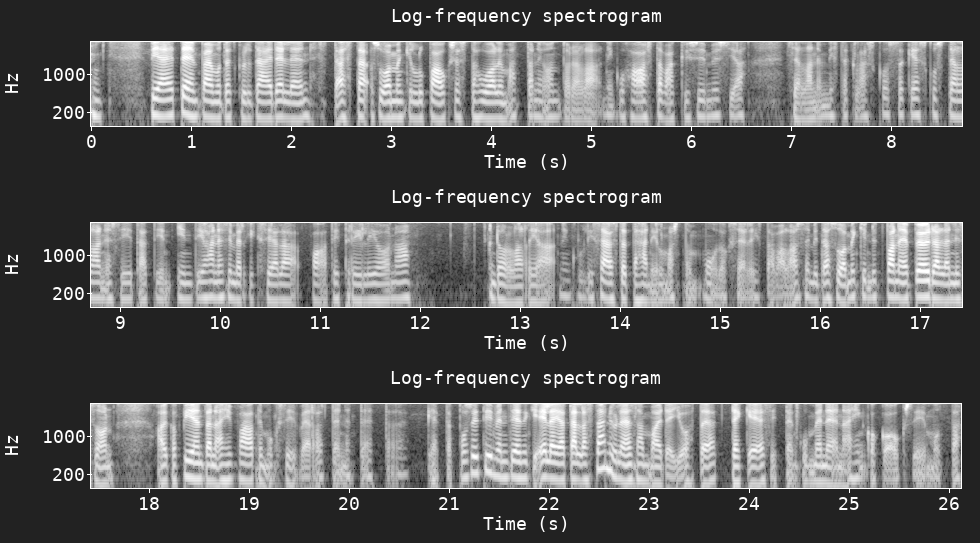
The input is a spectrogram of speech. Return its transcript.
vie eteenpäin, mutta että kyllä tämä edelleen tästä Suomenkin lupauksesta huolimatta niin on todella niin kuin haastava kysymys ja sellainen, mistä Glasgowssa keskustellaan ja siitä, että Intiahan esimerkiksi siellä vaati triljoonaa dollaria niin kuin lisäystä tähän ilmastonmuutokseen. Eli tavallaan se, mitä Suomikin nyt panee pöydälle, niin se on aika pientä näihin vaatimuksiin verraten. Että, että, että positiivinen tietenkin ele, ja tällaista yleensä maiden johtajat tekee sitten, kun menee näihin kokouksiin, mutta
